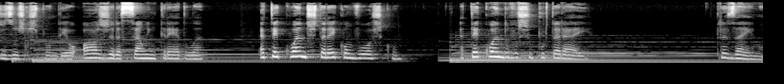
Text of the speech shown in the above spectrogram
Jesus respondeu: Ó oh, geração incrédula, até quando estarei convosco? Até quando vos suportarei? Trazei-mo.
